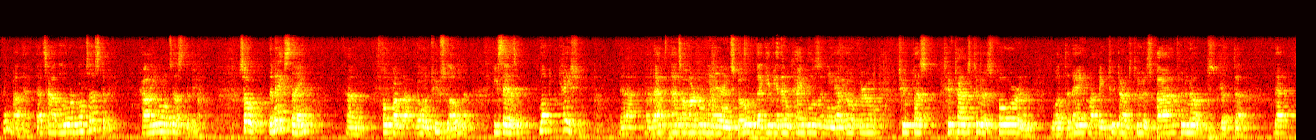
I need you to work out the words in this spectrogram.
Think about that. That's how the Lord wants us to be, how He wants us to be. So the next thing, um, hope I'm not going too slow, but He says multiplication. Now, that, that's a hard one when you're in school. They give you them tables and you got to go through them. Two plus two times two is four, and well, today it might be two times two is five. Who knows? But uh, that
